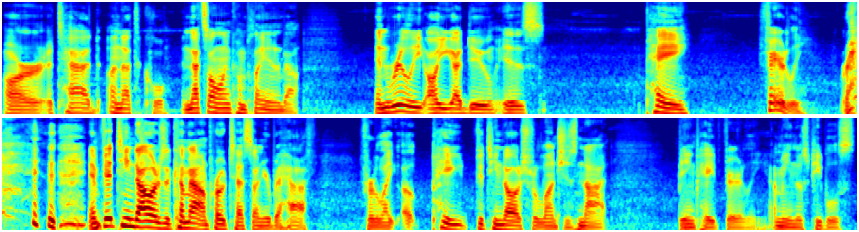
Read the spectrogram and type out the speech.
are a tad unethical, and that's all I'm complaining about. And really, all you got to do is pay fairly, right? and $15 to come out and protest on your behalf for like uh, pay $15 for lunch is not being paid fairly. I mean, those people's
